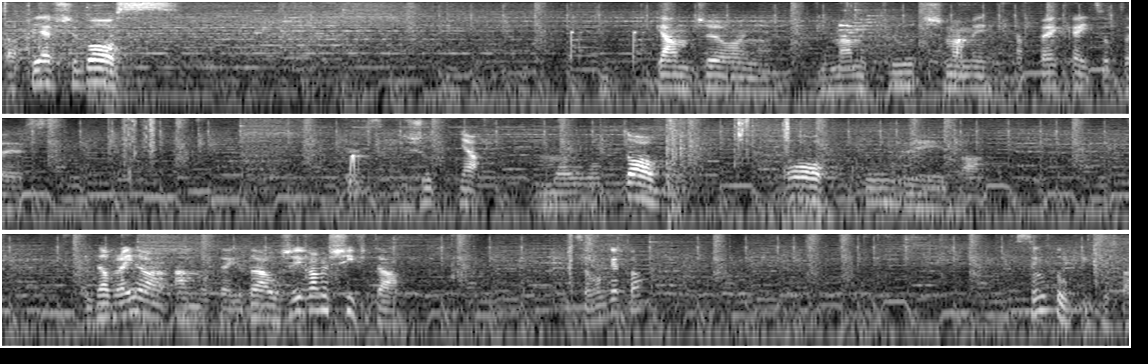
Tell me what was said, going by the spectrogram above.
Dobra. Pierwszy boss. Gamgeonie. I mamy klucz, mamy KPK i co to jest? To jest Wyrzutnia mołotowu. O kurwa. I dobra, ile mam ammo tego? Dobra, używam shifta. I co, mogę to? Jestem głupi chyba.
